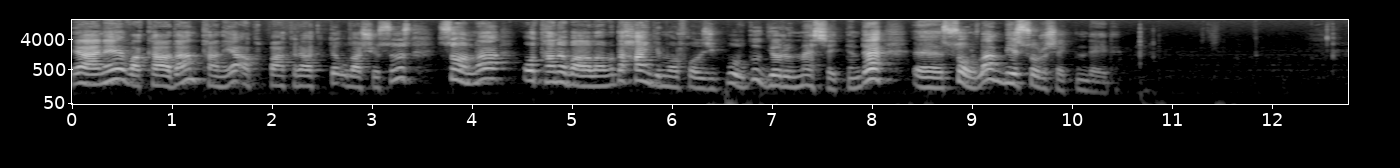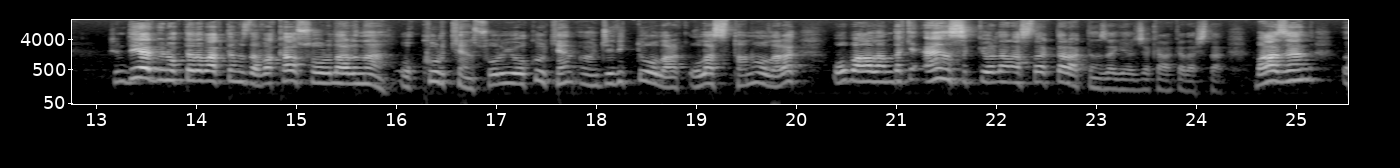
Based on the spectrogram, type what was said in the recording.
Yani vakadan tanıya akut pankreatitte ulaşıyorsunuz. Sonra o tanı bağlamında hangi morfolojik bulgu görülmez şeklinde e, sorulan bir soru şeklindeydi. Şimdi diğer bir noktada baktığımızda vaka sorularını okurken, soruyu okurken öncelikli olarak, olası tanı olarak o bağlamdaki en sık görülen hastalıklar aklınıza gelecek arkadaşlar. Bazen e,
